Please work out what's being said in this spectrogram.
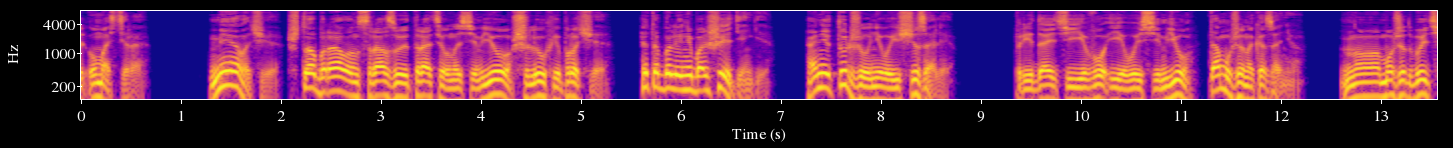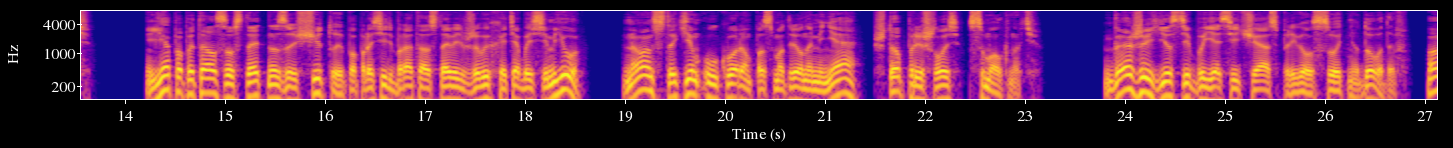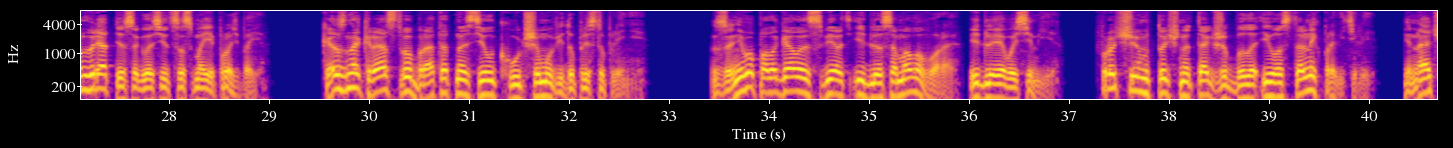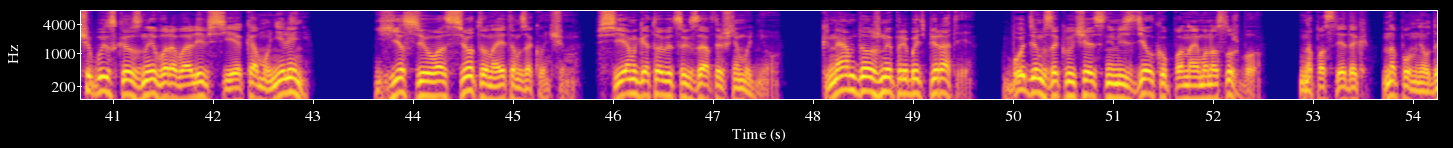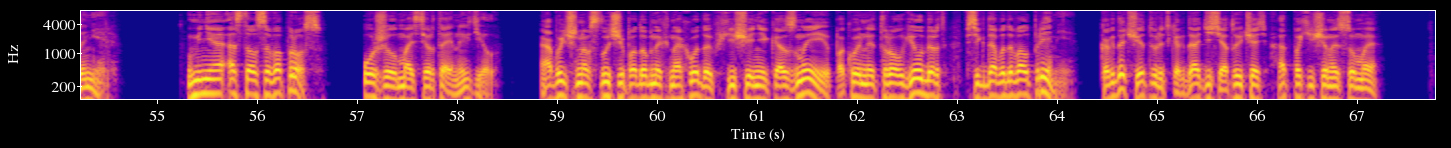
Даниэль у мастера. Мелочи. Что брал, он сразу и тратил на семью, шлюх и прочее. Это были небольшие деньги. Они тут же у него исчезали. Придайте его и его семью тому же наказанию. Но, может быть... Я попытался встать на защиту и попросить брата оставить в живых хотя бы семью, но он с таким укором посмотрел на меня, что пришлось смолкнуть. Даже если бы я сейчас привел сотню доводов, он вряд ли согласится с моей просьбой. Казнократство брат относил к худшему виду преступлений. За него полагалась смерть и для самого вора, и для его семьи. Впрочем, точно так же было и у остальных правителей. Иначе бы из казны воровали все, кому не лень. Если у вас все, то на этом закончим. Всем готовиться к завтрашнему дню. К нам должны прибыть пираты. Будем заключать с ними сделку по найму на службу. Напоследок напомнил Даниэль. «У меня остался вопрос», — ожил мастер тайных дел. Обычно в случае подобных находок в хищении казны покойный тролл Гилберт всегда выдавал премии. Когда четверть, когда десятую часть от похищенной суммы.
